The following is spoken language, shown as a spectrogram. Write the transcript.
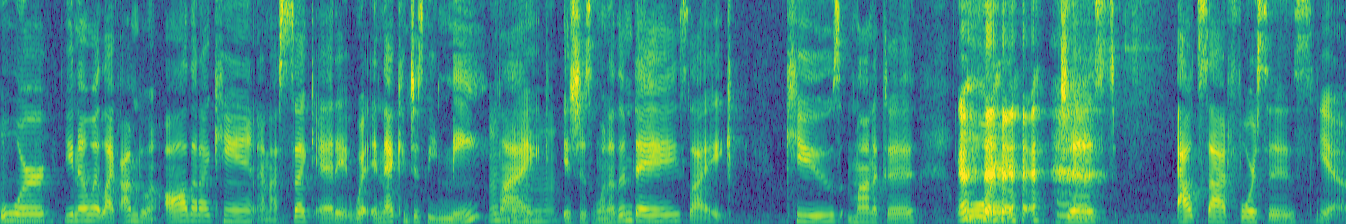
Or Mm-hmm. you know what, like I'm doing all that I can and I suck at it. What and that can just be me. Mm-hmm. Like it's just one of them days. Like cues Monica, or just outside forces yeah.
